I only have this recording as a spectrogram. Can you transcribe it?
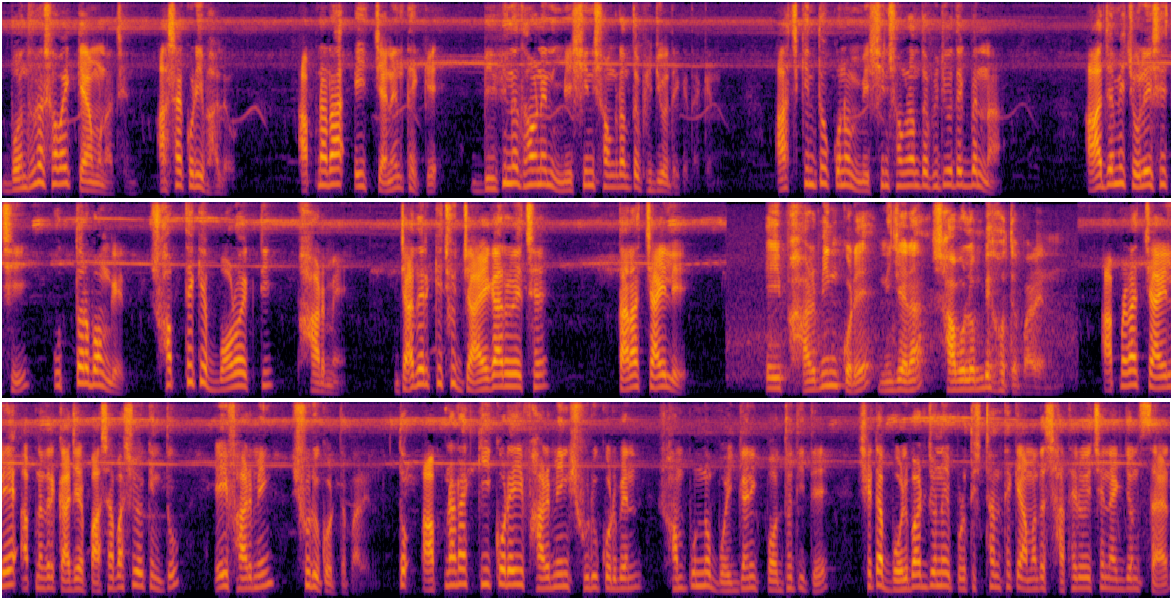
বন্ধুরা সবাই কেমন আছেন? আশা করি ভালো। আপনারা এই চ্যানেল থেকে বিভিন্ন ধরনের মেশিন সংক্রান্ত ভিডিও দেখে থাকেন। আজ কিন্তু কোনো মেশিন সংক্রান্ত ভিডিও দেখবেন না। আজ আমি চলে এসেছি উত্তরবঙ্গের সবথেকে বড় একটি ফার্মে। যাদের কিছু জায়গা রয়েছে, তারা চাইলে এই ফার্মিং করে নিজেরা স্বাবলম্বী হতে পারেন। আপনারা চাইলে আপনাদের কাজের পাশাপাশিও কিন্তু এই ফার্মিং শুরু করতে পারেন। তো আপনারা কি করে এই ফার্মিং শুরু করবেন? সম্পূর্ণ বৈজ্ঞানিক পদ্ধতিতে সেটা বলবার জন্য এই প্রতিষ্ঠান থেকে আমাদের সাথে রয়েছেন একজন স্যার।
